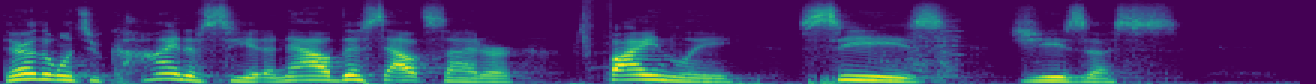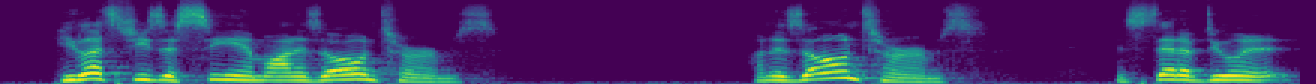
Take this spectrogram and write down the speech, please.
They're the ones who kind of see it. And now this outsider finally sees Jesus. He lets Jesus see him on his own terms. On his own terms. Instead of doing it,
